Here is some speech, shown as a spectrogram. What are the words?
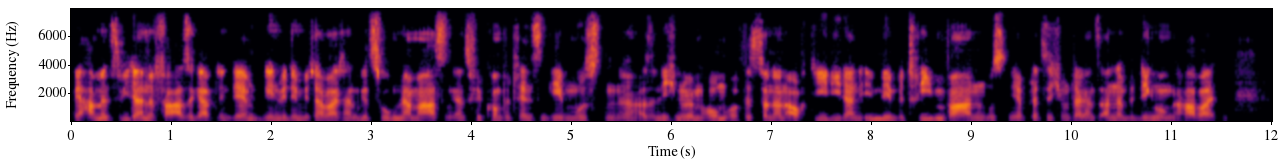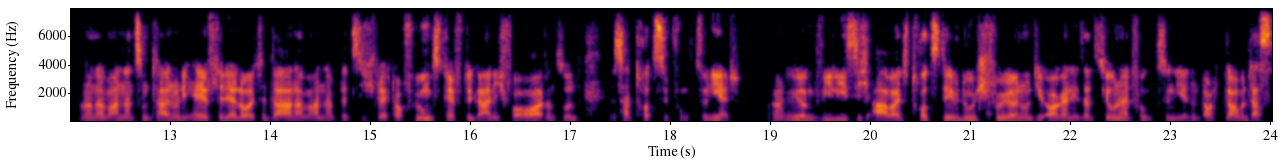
wir haben jetzt wieder eine Phase gehabt, in der, in denen wir den Mitarbeitern gezwungenermaßen ganz viel Kompetenzen geben mussten. Ne? Also nicht nur im Homeoffice, sondern auch die, die dann in den Betrieben waren, mussten ja plötzlich unter ganz anderen Bedingungen arbeiten. Ja, da waren dann zum Teil nur die Hälfte der Leute da, da waren dann plötzlich vielleicht auch Führungskräfte gar nicht vor Ort und so. Und es hat trotzdem funktioniert. Ja, mhm. Irgendwie ließ sich Arbeit trotzdem durchführen und die Organisation hat funktioniert. Und auch ich glaube, das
